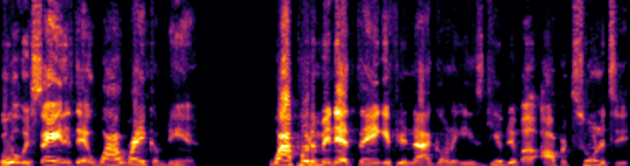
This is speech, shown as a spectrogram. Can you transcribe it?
But what we're saying is that why rank them then? Why put them in that thing if you're not going to give them an opportunity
